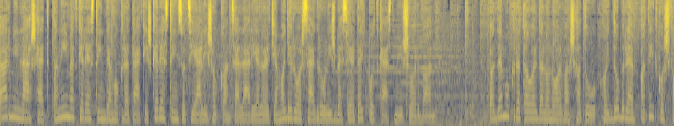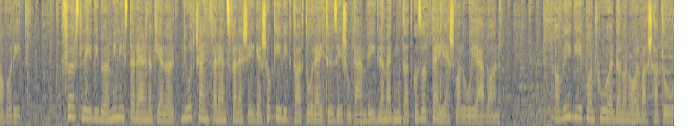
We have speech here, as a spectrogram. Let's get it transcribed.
Armin Laschet, a német kereszténydemokraták és keresztényszociálisok kancellárjelöltje Magyarországról is beszélt egy podcast műsorban. A Demokrata oldalon olvasható, hogy Dobrev a titkos favorit. First Lady-ből miniszterelnök jelölt, Gyurcsány Ferenc felesége sok évig tartó rejtőzés után végre megmutatkozott teljes valójában. A vg.hu oldalon olvasható,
